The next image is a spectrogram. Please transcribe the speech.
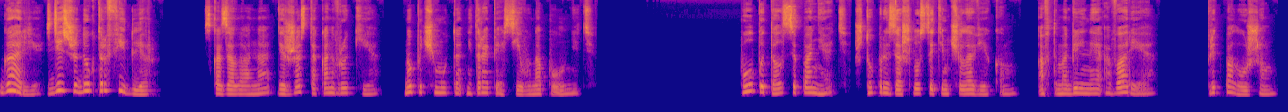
«Гарри, здесь же доктор Фидлер», — сказала она, держа стакан в руке, но почему-то не торопясь его наполнить. Пол пытался понять, что произошло с этим человеком. Автомобильная авария? Предположим.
